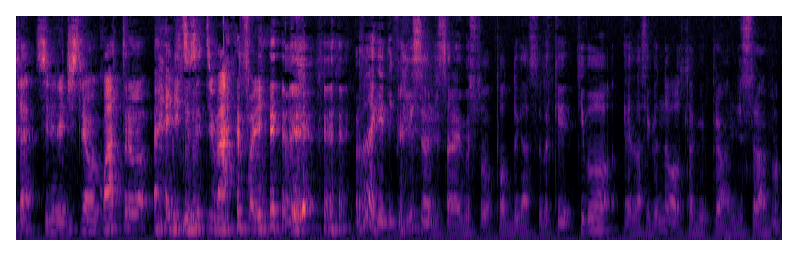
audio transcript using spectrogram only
Cioè, se ne registriamo 4 a inizio settimana e poi... Guardate che è difficilissimo registrare questo podcast perché tipo è la seconda volta che proviamo a registrarlo.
